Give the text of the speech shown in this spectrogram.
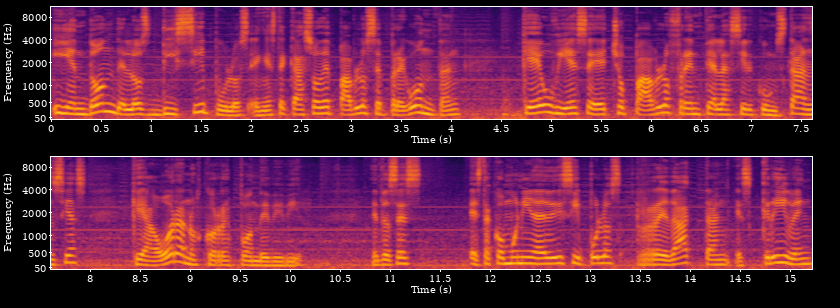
y en donde los discípulos, en este caso de Pablo, se preguntan qué hubiese hecho Pablo frente a las circunstancias que ahora nos corresponde vivir. Entonces, esta comunidad de discípulos redactan, escriben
